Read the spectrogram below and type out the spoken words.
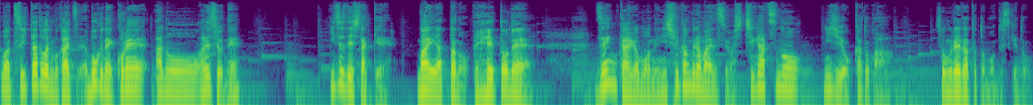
まあ、ツイッターとかにも書いて、僕ね、これ、あの、あれですよね。いつでしたっけ？前やったの。えっ、ー、とね、前回がもうね、2週間ぐらい前ですよ。7月の24日とか、そんぐらいだったと思うんですけど。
